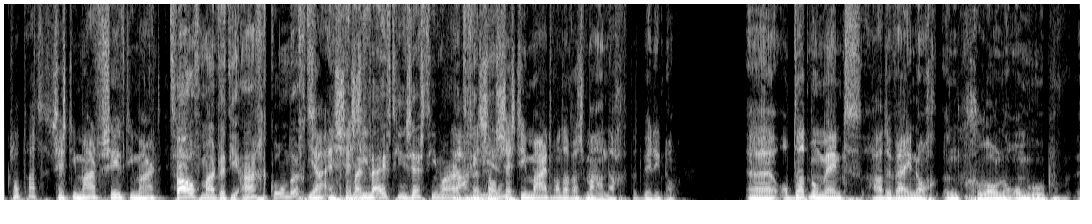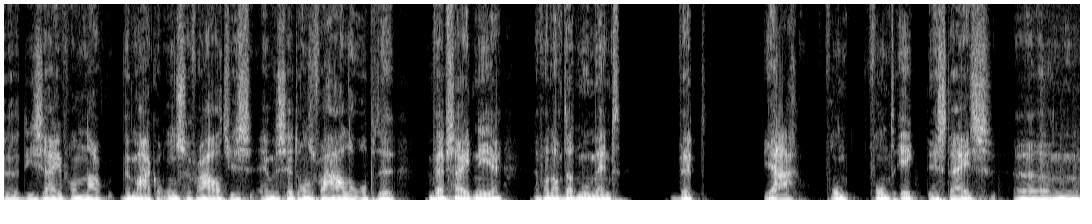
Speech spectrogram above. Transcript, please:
Klopt dat? 16 maart of 17 maart? 12 maart werd hij aangekondigd. Ja, en Volgens mij 16 15, 16 maart. Ja, dat zal in. 16 maart, want dat was maandag. Dat weet ik nog. Eh, op dat moment hadden wij nog een gewone omroep eh, die zei van nou, we maken onze verhaaltjes en we zetten onze verhalen op de website neer. En vanaf dat moment werd, ja, vond, vond ik destijds ehm,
